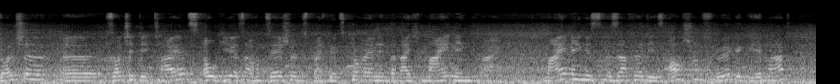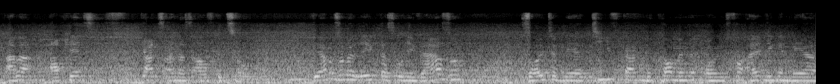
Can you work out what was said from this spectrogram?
Solche, äh, solche Details, oh hier ist auch ein sehr schönes Beispiel, jetzt kommen wir in den Bereich Mining rein. Mining ist eine Sache, die es auch schon früher gegeben hat, aber auch jetzt ganz anders aufgezogen. Wir haben uns überlegt, das Universum sollte mehr Tiefgang bekommen und vor allen Dingen mehr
